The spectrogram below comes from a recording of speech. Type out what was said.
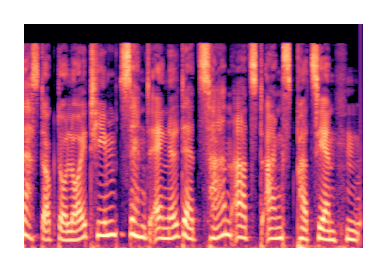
Das Dr. Loy-Team sind Engel der Zahnarztangstpatienten.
